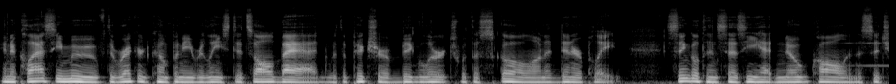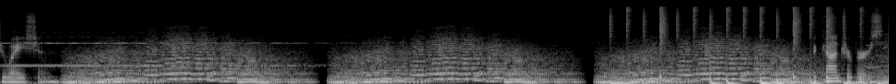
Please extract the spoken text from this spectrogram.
In a classy move, the record company released It's All Bad with a picture of Big Lurch with a skull on a dinner plate. Singleton says he had no call in the situation. Controversy.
